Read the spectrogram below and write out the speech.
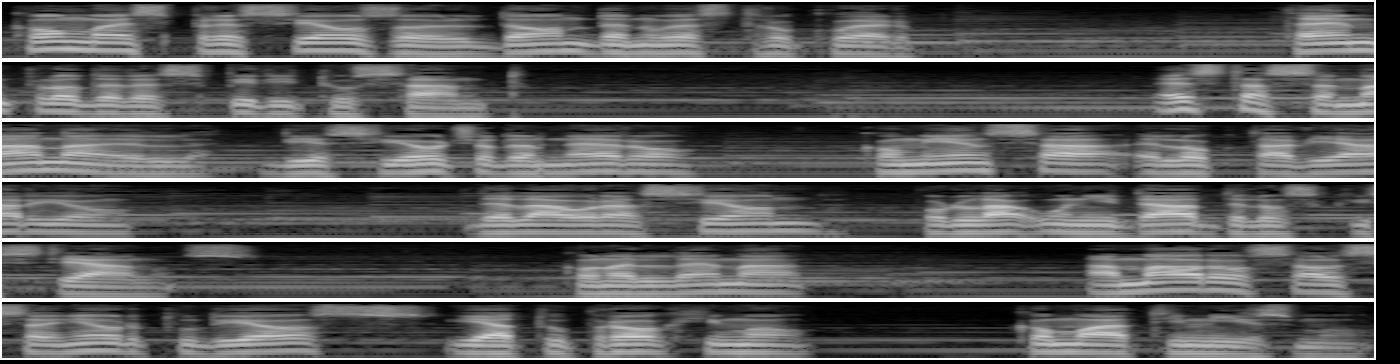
cómo es precioso el don de nuestro cuerpo, templo del Espíritu Santo. Esta semana, el 18 de enero, comienza el octaviario de la oración por la unidad de los cristianos, con el lema Amaros al Señor tu Dios y a tu prójimo como a ti mismo.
